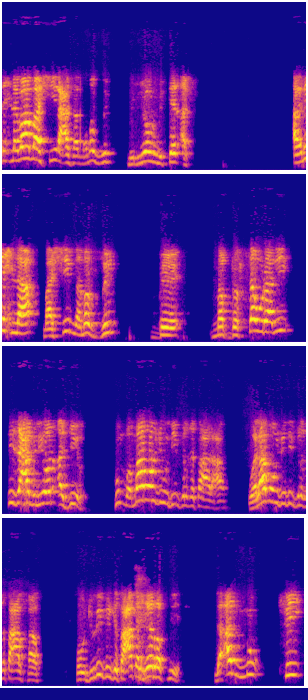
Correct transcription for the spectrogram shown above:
نحن ما ماشيين عشان ننظم مليون و200 ألف؟ نحن ماشيين ننظم بنبض الثوره دي 9 مليون أجير؟ هم ما موجودين في القطاع العام ولا موجودين في القطاع الخاص موجودين في القطاعات الغير رسمية. لأنه في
